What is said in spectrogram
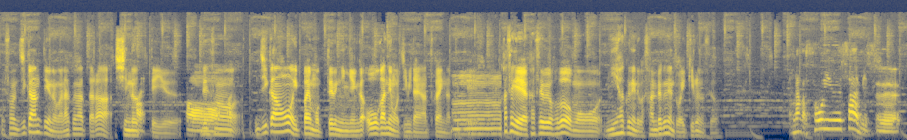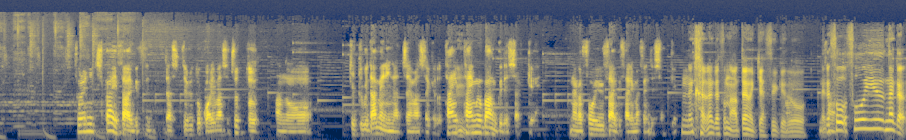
でその時間っていうのがなくなったら死ぬっていう、あーでその時間をいっぱい持ってる人間が大金持ちみたいな扱いになってうて。稼げば稼ぐほどもう200年とか300年とか生きるんですよ。なんかそういうサービス、それに近いサービス出してるとこありました？ちょっと、あの、結局ダメになっちゃいましたけど、タイ,、うんタイムバンクでしたっけ？なんかそういうサービスありませんでしたっけ？なんか、なんかそんなのあったような気がするけど、なんかそうそういう、なんか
